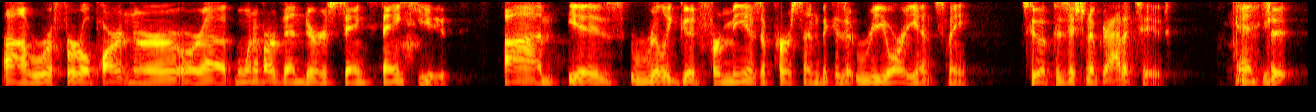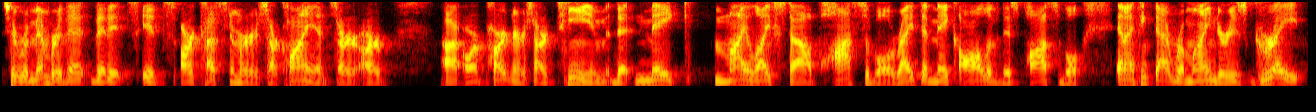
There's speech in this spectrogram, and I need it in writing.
uh, referral partner or uh, one of our vendors saying thank you um, is really good for me as a person because it reorients me to a position of gratitude and to to remember that that it's it's our customers, our clients, our our our, our partners, our team that make my lifestyle possible, right? That make all of this possible. And I think that reminder is great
